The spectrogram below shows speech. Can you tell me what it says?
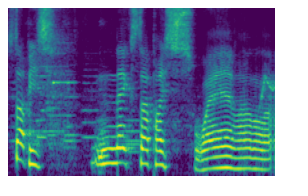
Stoppies. Next up, I swear, I'll...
